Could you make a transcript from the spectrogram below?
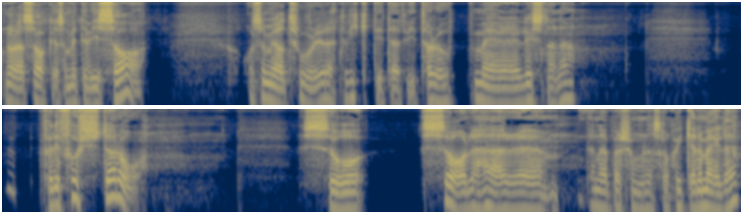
några saker som inte vi sa. Och som jag tror är rätt viktigt att vi tar upp med lyssnarna. För det första då så sa det här, eh, den här personen som skickade mejlet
